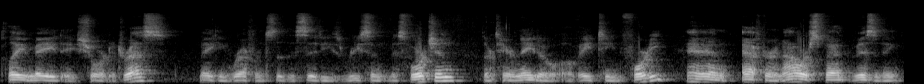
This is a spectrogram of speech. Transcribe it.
Clay made a short address, making reference to the city's recent misfortune, the tornado of 1840, and after an hour spent visiting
